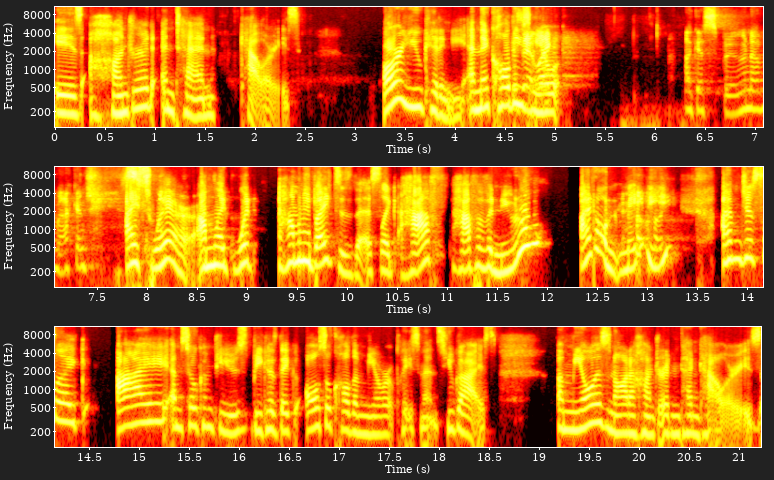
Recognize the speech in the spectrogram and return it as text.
is 110 calories. Are you kidding me? And they call is these meal like, like a spoon of mac and cheese. I swear. I'm like, what how many bites is this? Like half half of a noodle? I don't maybe. I'm just like I am so confused because they also call them meal replacements. You guys, a meal is not 110 calories.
